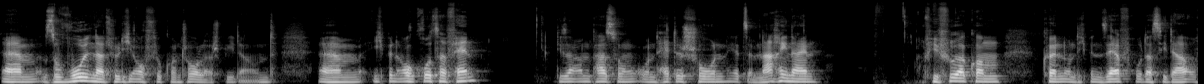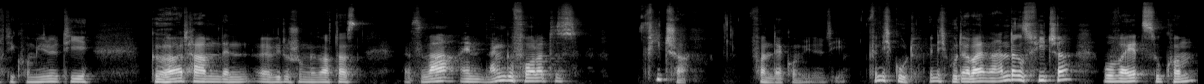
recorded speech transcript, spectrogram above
ähm, sowohl natürlich auch für Controllerspieler. Und ähm, ich bin auch großer Fan dieser Anpassung und hätte schon jetzt im Nachhinein viel früher kommen können. Und ich bin sehr froh, dass sie da auf die Community gehört haben, denn äh, wie du schon gesagt hast, es war ein lang gefordertes Feature von der Community. Finde ich gut, finde ich gut. Aber ein anderes Feature, wo wir jetzt zu kommen,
